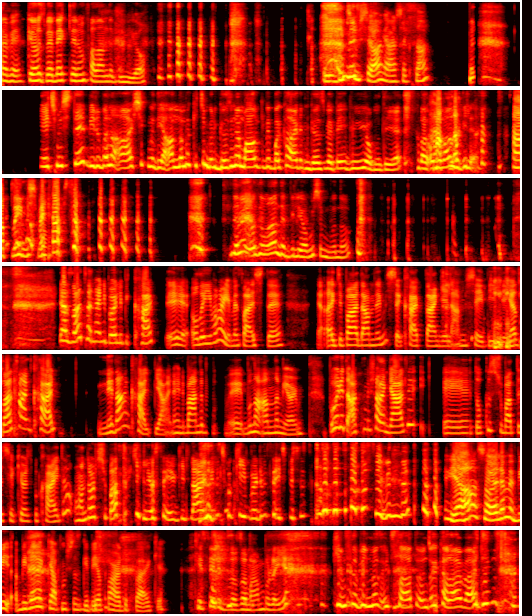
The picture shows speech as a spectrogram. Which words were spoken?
Tabii göz bebeklerin falan da büyüyor. İlginçmiş ya gerçekten. Geçmişte biri bana aşık mı diye anlamak için böyle gözüne mal gibi bakardım göz bebeği büyüyor mu diye. Bak o zaman da bile Haplıymış meğerse. demek o zaman da biliyormuşum bunu. Ya zaten hani böyle bir kalp e, olayı var ya mesela işte ya acı badem demiş ya kalpten gelen bir şey değil diye. Ya zaten kalp neden kalp yani? Hani ben de e, bunu anlamıyorum. Bu arada aklıma şu an geldi. E, 9 Şubat'ta çekiyoruz bu kaydı. 14 Şubat'ta geliyor sevgililer günü. Çok iyi bölüm seçmişiz. Sevindim. Ya söyleme bi- bilerek yapmışız gibi yapardık belki. Keseriz o zaman burayı. Kimse bilmez 3 saat önce karar verdiğimiz.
